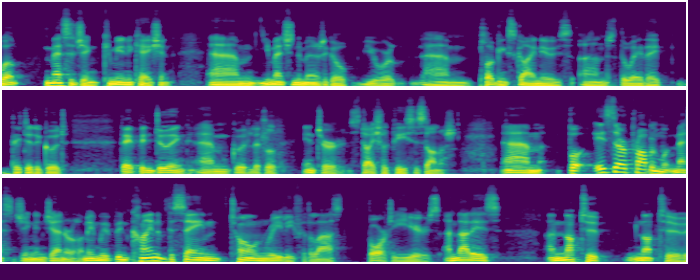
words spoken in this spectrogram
Well, messaging, communication. Um, you mentioned a minute ago you were um, plugging Sky News and the way they, they did a good they've been doing um, good little interstitial pieces on it. Um, but is there a problem with messaging in general? I mean, we've been kind of the same tone really for the last forty years, and that is, and not to not to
